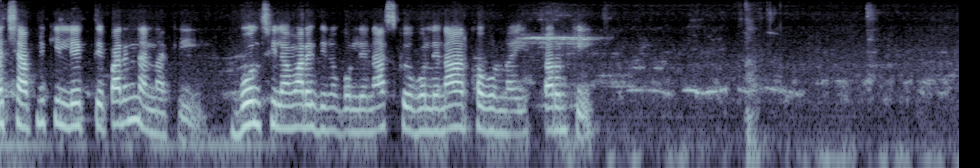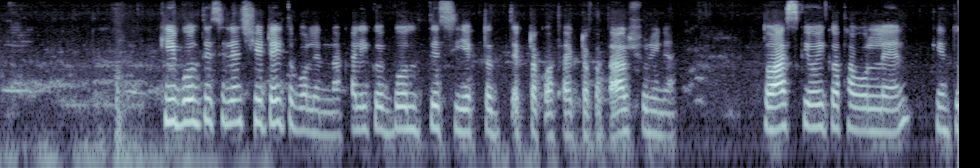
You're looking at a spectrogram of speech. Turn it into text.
আচ্ছা আপনি কি লিখতে পারেন না নাকি? বলছিলাম আরেকদিনও বললেন, আজকেও বললেন আর খবর নাই। কারণ কি? কি বলতেছিলেন সেটাই তো বলেন না। খালি কই বলতেছি একটা একটা কথা, একটা কথা আর শুনি না। তো আজকে ওই কথা বললেন কিন্তু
